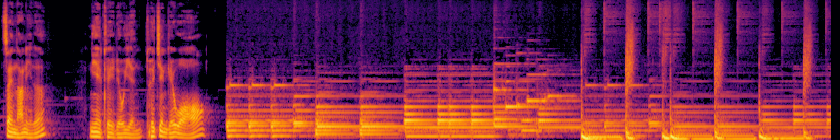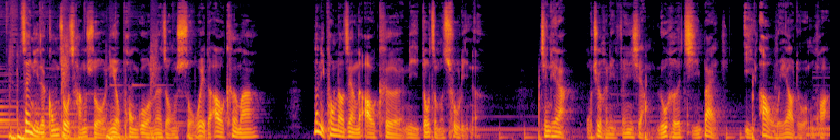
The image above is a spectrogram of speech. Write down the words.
在哪里呢？你也可以留言推荐给我哦。在你的工作场所，你有碰过那种所谓的奥客吗？那你碰到这样的奥客，你都怎么处理呢？今天啊，我就和你分享如何击败以傲为傲的文化，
